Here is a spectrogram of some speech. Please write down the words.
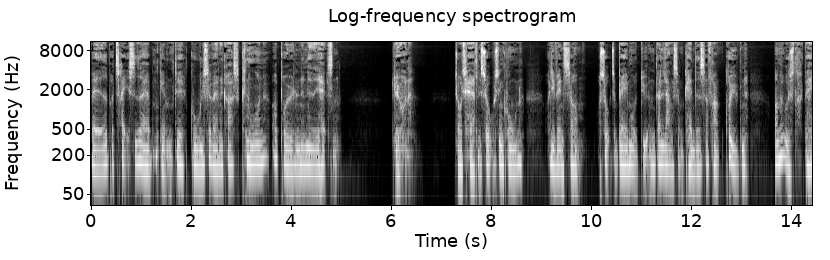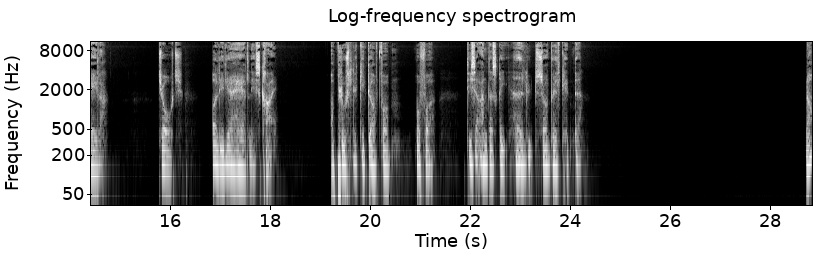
vade på tre sider af dem gennem det gule savannegræs, knurrende og brølende ned i halsen. Løverne. George Hartley så på sin kone, og de vendte sig om og så tilbage mod dyrene, der langsomt kantede sig frem, krybende og med udstrakte haler. George og Lydia Hartley skreg. Og pludselig gik det op for dem, hvorfor disse andre skrig havde lyttet så velkendte. Nå,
